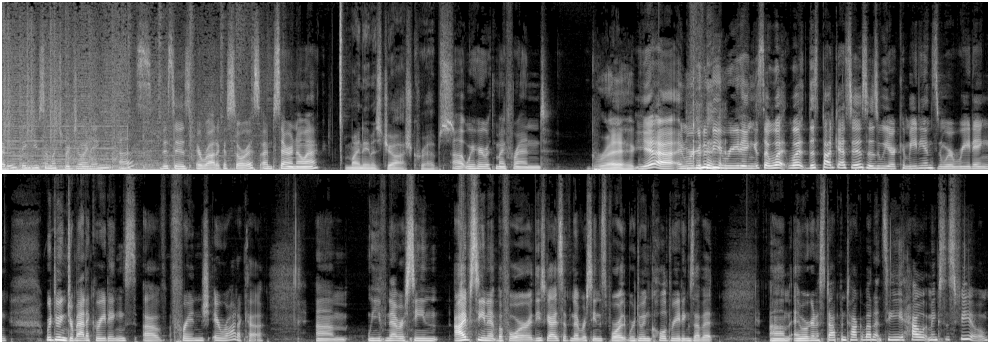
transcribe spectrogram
everybody. Thank you so much for joining us. This is Eroticasaurus. I'm Sarah Nowak. My name is Josh Krebs. Uh, we're here with my friend. Greg. Yeah, and we're going to be reading. So what what this podcast is is we are comedians and we're reading, we're doing dramatic readings of fringe erotica. Um, we've never seen. I've seen it before. These guys have never seen this before. We're doing cold readings of it, um, and we're going to stop and talk about it and see how it makes us feel.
